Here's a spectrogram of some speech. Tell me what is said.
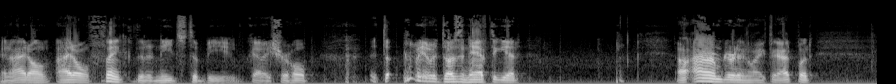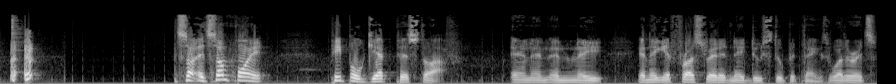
And I don't, I don't think that it needs to be, God, I sure hope, it, do- it doesn't have to get uh, armed or anything like that, but so at some point, people get pissed off, and, and and they and they get frustrated and they do stupid things. Whether it's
